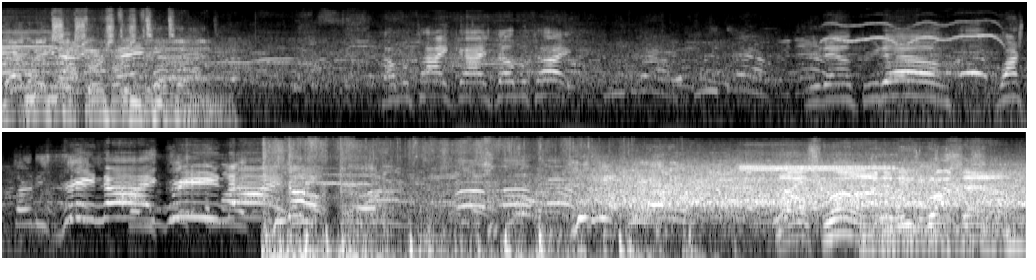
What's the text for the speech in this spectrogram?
That makes it first and ten. Double tight, guys, double tight. Three down, three down. Watch 36. Green nine, green to nine, go! Nice run, and he's brought down.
